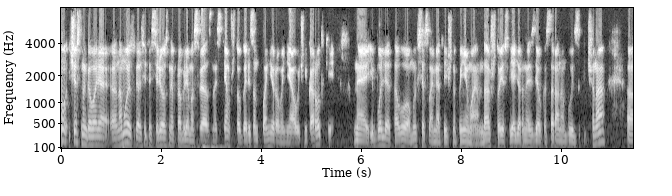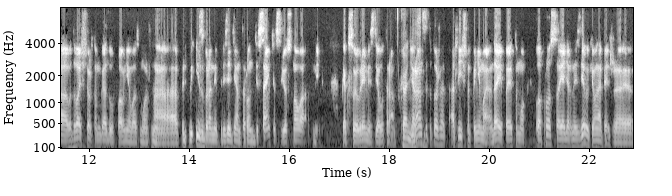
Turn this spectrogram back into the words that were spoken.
Ну, честно говоря, э, на мой взгляд, действительно серьезная проблема связана с тем, что горизонт планирования очень короткий, э, и более того, мы все с вами отлично понимаем, да, что если ядерная сделка с Ираном будет заключена, э, в 2024 году вполне возможно избранный президент Рон Десантис ее снова отменит. Как в свое время сделал Трамп. Конечно. Иранцы это тоже отлично понимают, да, и поэтому вопрос о ядерной сделке, он, опять же,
